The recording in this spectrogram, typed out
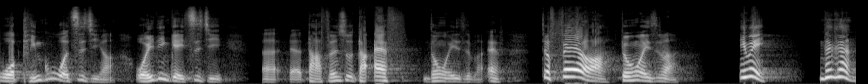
我评估我自己啊，我一定给自己呃呃打分数打 F，你懂我意思吧？F 就 fail 啊，懂我意思吧？因为你看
